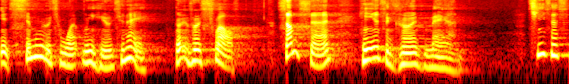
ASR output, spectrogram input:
it's similar to what we hear today. Look at verse 12. Some said, He is a good man. Jesus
